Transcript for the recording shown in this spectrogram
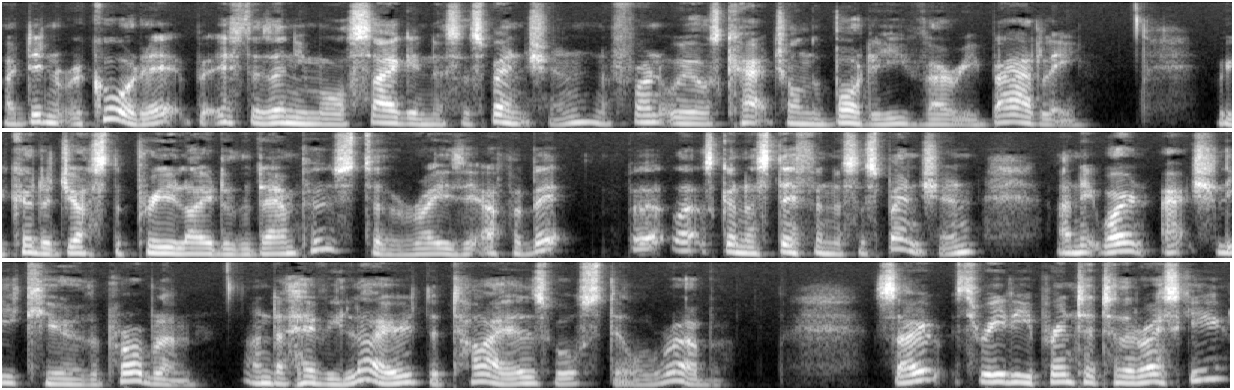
I didn't record it, but if there's any more sag in the suspension, the front wheels catch on the body very badly. We could adjust the preload of the dampers to raise it up a bit, but that's going to stiffen the suspension and it won't actually cure the problem. Under heavy load, the tyres will still rub. So, 3D printer to the rescue,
